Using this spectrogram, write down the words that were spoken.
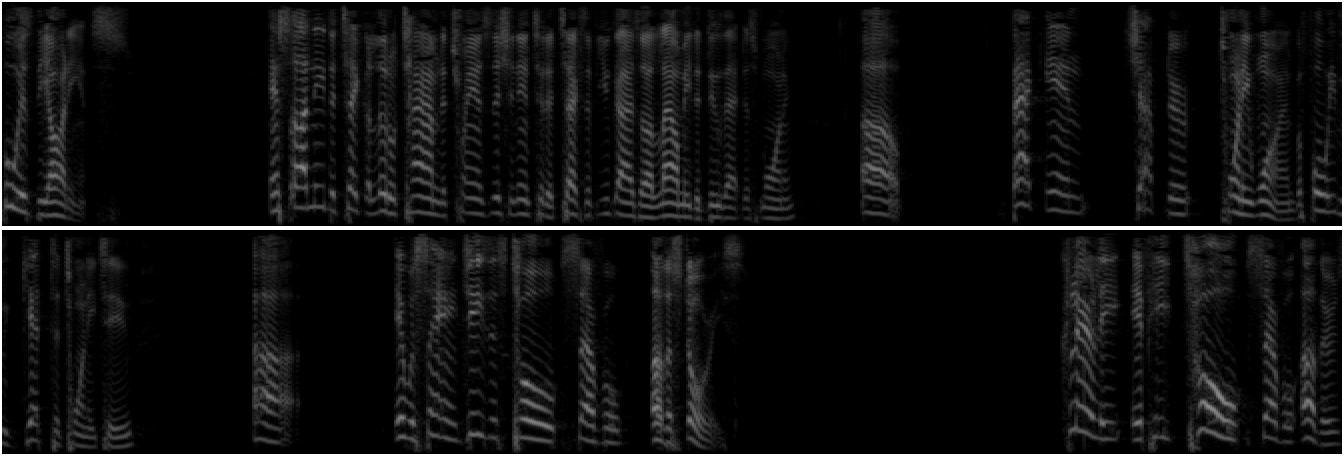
who is the audience? And so I need to take a little time to transition into the text, if you guys allow me to do that this morning. Uh, back in chapter 21, before we even get to 22, uh, it was saying Jesus told several other stories. Clearly, if he told several others,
